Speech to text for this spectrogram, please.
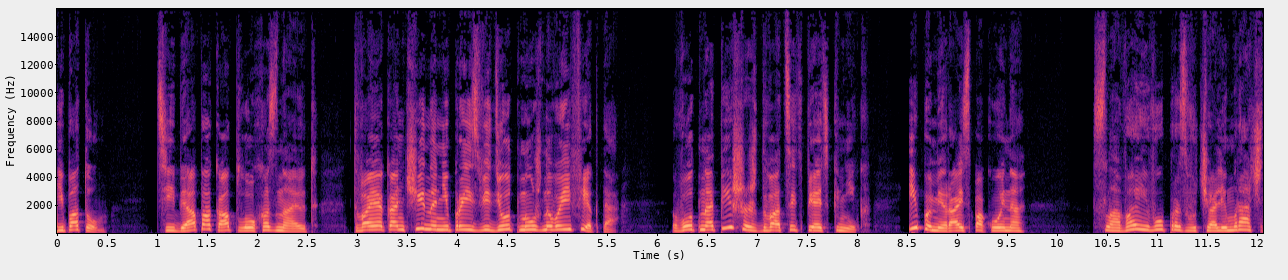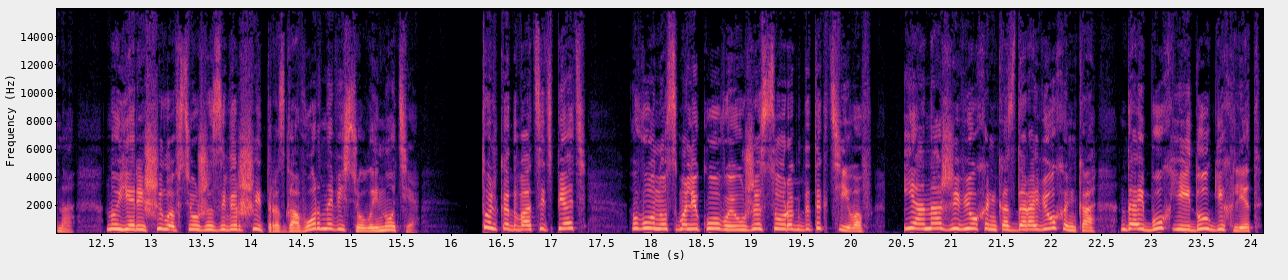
И потом, тебя пока плохо знают. Твоя кончина не произведет нужного эффекта. Вот напишешь 25 книг и помирай спокойно». Слова его прозвучали мрачно, но я решила все же завершить разговор на веселой ноте. «Только 25? Вон у Смоляковой уже 40 детективов, и она живехонька-здоровехонька, дай бог ей долгих лет».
